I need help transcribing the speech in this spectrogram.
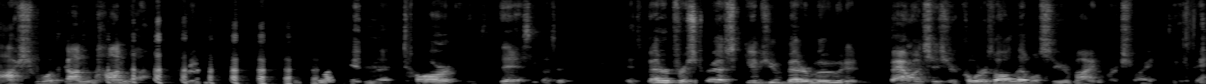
Ashwagandha. what in the tar is this? He goes, it's better for stress, gives you better mood, and balances your cortisol levels so your mind works right. I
